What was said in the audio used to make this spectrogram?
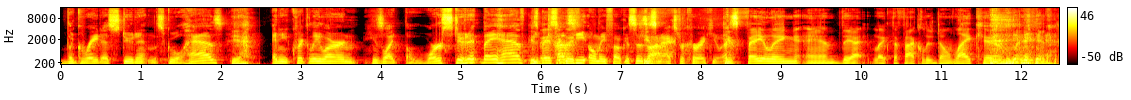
the greatest student in the school has Yeah. and you quickly learn he's like the worst student they have He's because he only focuses on extracurricular He's failing, and the like the faculty don't like him. And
